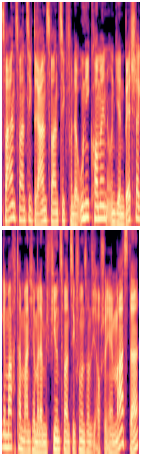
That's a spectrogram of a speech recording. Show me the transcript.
22, 23 von der Uni kommen und ihren Bachelor gemacht haben, manche haben dann mit 24, 25 auch schon ihren Master,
